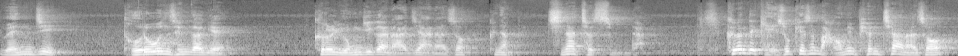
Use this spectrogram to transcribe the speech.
왠지 더러운 생각에 그럴 용기가 나지 않아서 그냥 지나쳤습니다. 그런데 계속해서 마음이 편치 않아서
